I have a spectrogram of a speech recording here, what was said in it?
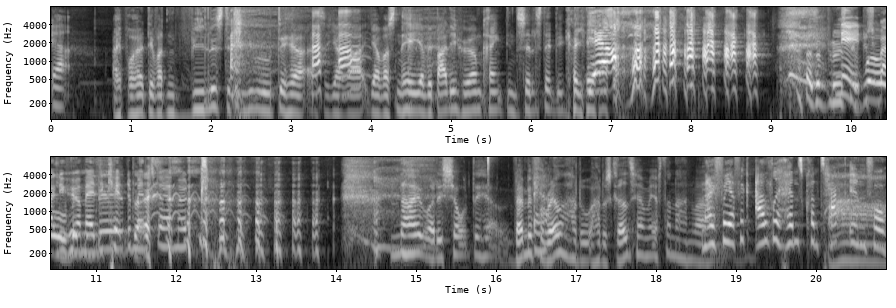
ja. Ej, prøv at høre, det var den vildeste D-route, det her. Altså, jeg var, jeg var sådan, hey, jeg vil bare lige høre omkring din selvstændige karriere. Ja, og så pludselig, nej, du skal bare lige høre med alle de kendte mennesker, jeg mødte. Nej, hvor er det sjovt, det her. Hvad med Ja. Pharrell? Har du, har du skrevet til ham efter, når han var... Nej, for jeg fik aldrig hans kontaktinfo, Ah,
